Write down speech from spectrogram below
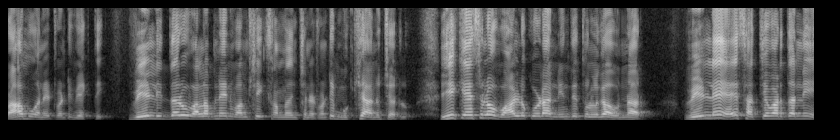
రాము అనేటువంటి వ్యక్తి. వీళ్ళిద్దరూ వల్లభనేని వంశీకి సంబంధించినటువంటి ముఖ్య అనుచరులు. ఈ కేసులో వాళ్ళు కూడా నిందితులుగా ఉన్నారు. వీళ్ళే సత్యవర్ధన్ని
